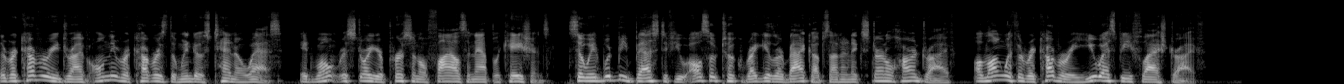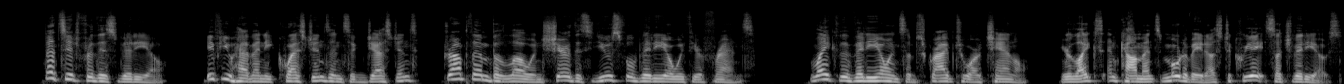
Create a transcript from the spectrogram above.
The recovery drive only recovers the Windows 10 OS. It won't restore your personal files and applications, so it would be best if you also took regular backups on an external hard drive, along with a recovery USB flash drive. That's it for this video. If you have any questions and suggestions, drop them below and share this useful video with your friends. Like the video and subscribe to our channel. Your likes and comments motivate us to create such videos.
